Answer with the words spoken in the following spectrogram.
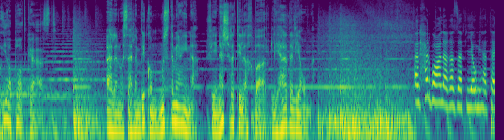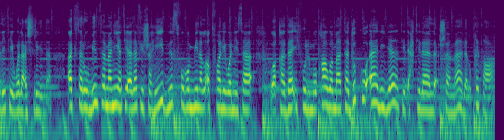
رؤيا بودكاست. أهلا وسهلا بكم مستمعينا في نشرة الأخبار لهذا اليوم. الحرب على غزة في يومها الثالث والعشرين. أكثر من ثمانية ألاف شهيد نصفهم من الأطفال والنساء وقذائف المقاومة تدك آليات الاحتلال شمال القطاع.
